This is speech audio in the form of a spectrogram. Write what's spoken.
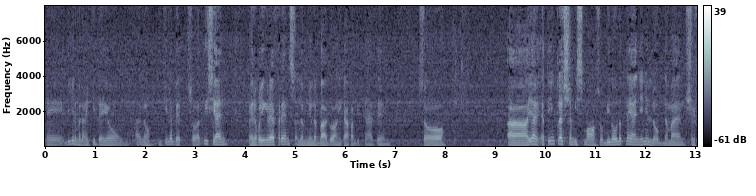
eh hindi niyo naman nakikita yung ano, yung kinabit. So, at least 'yan, meron kayong reference, alam niyo na bago ang ikakabit natin. So, Ah, yan, ito yung clutch na mismo. So, binunot na yan, yan yung loob naman, shift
